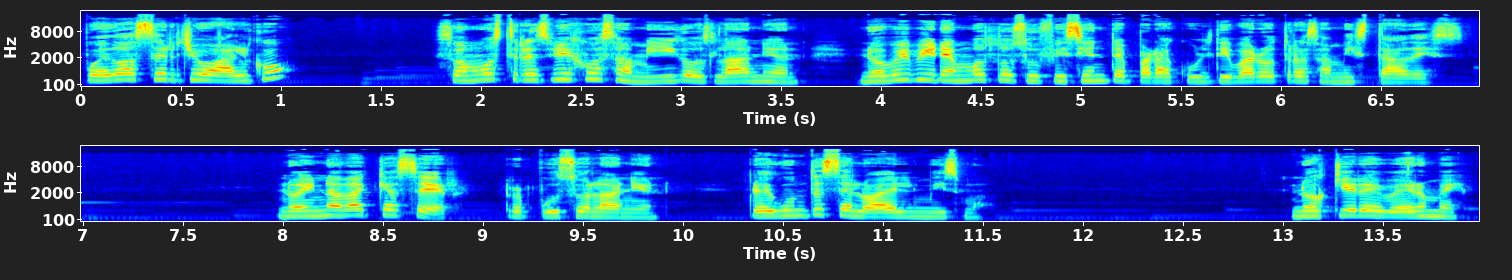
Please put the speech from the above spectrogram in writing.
¿Puedo hacer yo algo? Somos tres viejos amigos, Lanyon. No viviremos lo suficiente para cultivar otras amistades. No hay nada que hacer, repuso Lanyon. Pregúnteselo a él mismo. No quiere verme.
